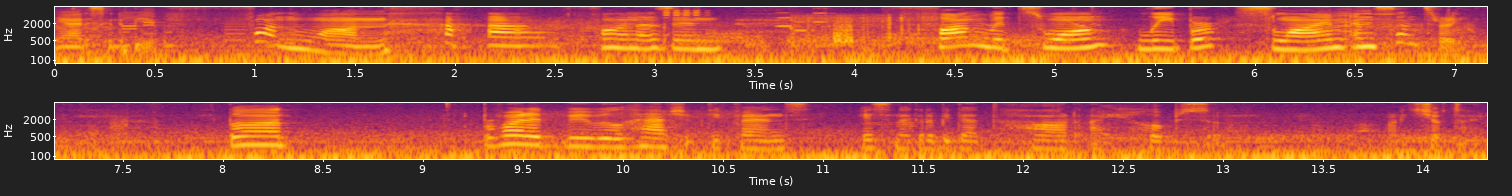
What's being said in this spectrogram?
Yeah, it's gonna be a fun one. fun as in fun with Swarm, Leaper, Slime and Sentry. But provided we will have ship defense, it's not gonna be that hard, I hope so. Alright, showtime.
